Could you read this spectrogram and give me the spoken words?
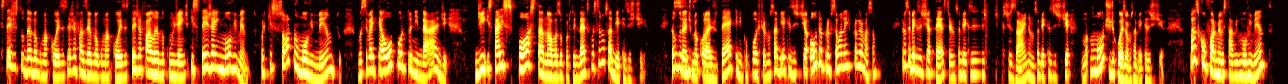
Esteja estudando alguma coisa, esteja fazendo alguma coisa, esteja falando com gente, esteja em movimento, porque só no movimento você vai ter a oportunidade de estar exposta a novas oportunidades que você não sabia que existia. Então, durante o meu colégio técnico, poxa, eu não sabia que existia outra profissão além de programação. Eu não sabia que existia tester, eu não sabia que existia design, eu não sabia que existia um monte de coisa eu não sabia que existia. Mas conforme eu estava em movimento,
